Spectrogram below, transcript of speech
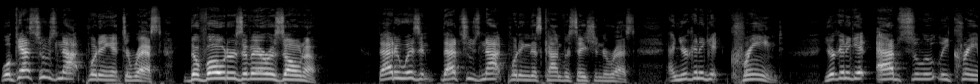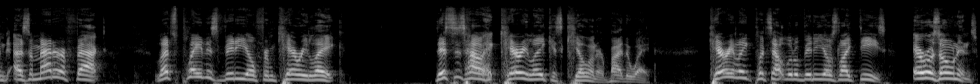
Well, guess who's not putting it to rest? The voters of Arizona. That who isn't that's who's not putting this conversation to rest. And you're going to get creamed. You're going to get absolutely creamed. As a matter of fact, let's play this video from Kari Lake. This is how Kari Lake is killing her, by the way. Kari Lake puts out little videos like these. Arizonans,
